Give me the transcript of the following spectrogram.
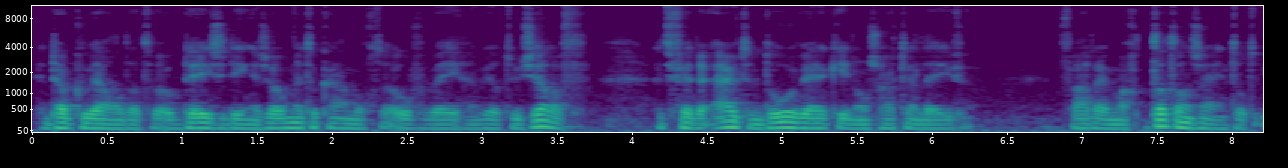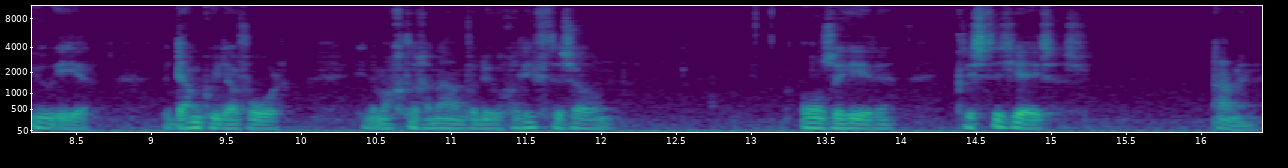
En dank u wel dat we ook deze dingen zo met elkaar mochten overwegen. En wilt u zelf het verder uit en doorwerken in ons hart en leven. Vader, mag dat dan zijn tot uw eer. We danken u daarvoor. In de machtige naam van uw geliefde Zoon, onze Heer, Christus Jezus. Amen.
